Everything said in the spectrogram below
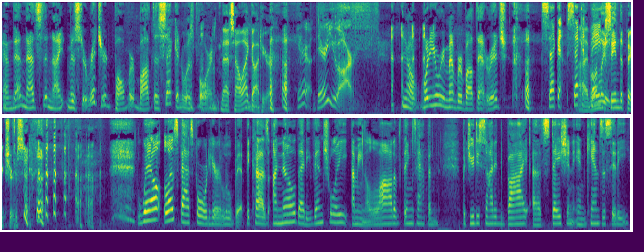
And then that's the night Mr. Richard Palmer Bott the second was born. That's how I got here. there there you are. you know, what do you remember about that, Rich? Second second I've baby. only seen the pictures. Well, let's fast forward here a little bit because I know that eventually, I mean, a lot of things happened, but you decided to buy a station in Kansas City.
